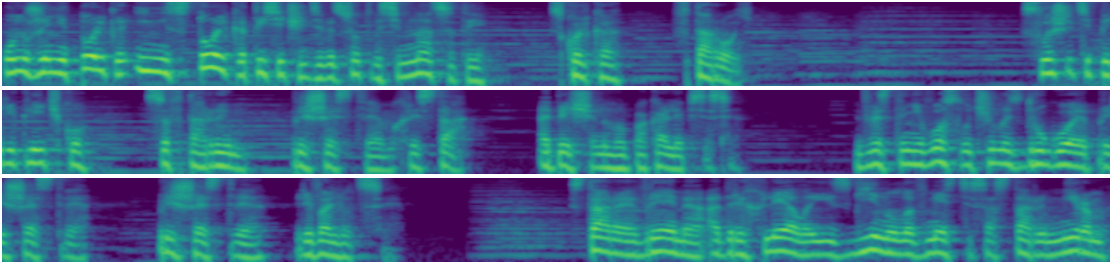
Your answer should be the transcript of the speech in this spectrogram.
он уже не только и не столько 1918, сколько второй. Слышите перекличку со вторым пришествием Христа, обещанным в Апокалипсисе? Вместо него случилось другое пришествие – пришествие революции. Старое время одряхлело и сгинуло вместе со старым миром,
